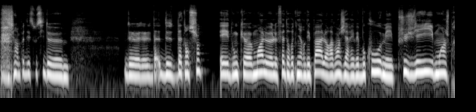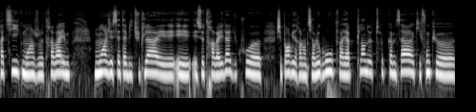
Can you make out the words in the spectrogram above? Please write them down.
j'ai un peu des soucis de de- de- de- d'attention. Et donc, euh, moi, le, le fait de retenir des pas, alors avant, j'y arrivais beaucoup, mais plus je vieillis, moins je pratique, moins je travaille, moins j'ai cette habitude-là et, et- et ce travail-là. Du coup, euh, j'ai pas envie de ralentir le groupe. Enfin, il y a plein de trucs comme ça qui font que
